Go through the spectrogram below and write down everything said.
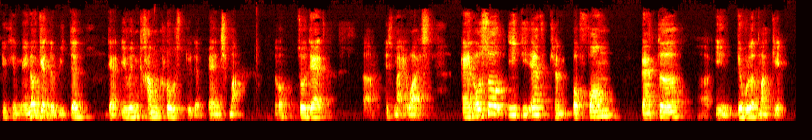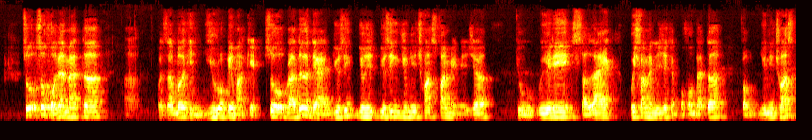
you can may not get the return that even come close to the benchmark. No? So that uh, is my advice. And also ETF can perform better uh, in developed market. So, so for that matter, uh, for example, in European market. So rather than using using unit trust fund manager to really select which fund manager can perform better from unit trust,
